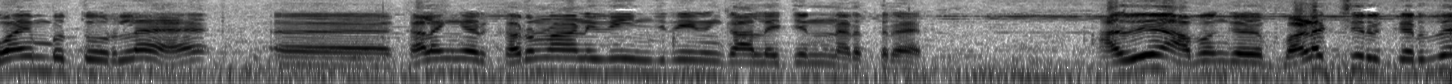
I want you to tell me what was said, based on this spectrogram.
கோயம்புத்தூரில் கலைஞர் கருணாநிதி இன்ஜினியரிங் காலேஜ்னு நடத்துகிறார் அது அவங்க வளைச்சிருக்கிறது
